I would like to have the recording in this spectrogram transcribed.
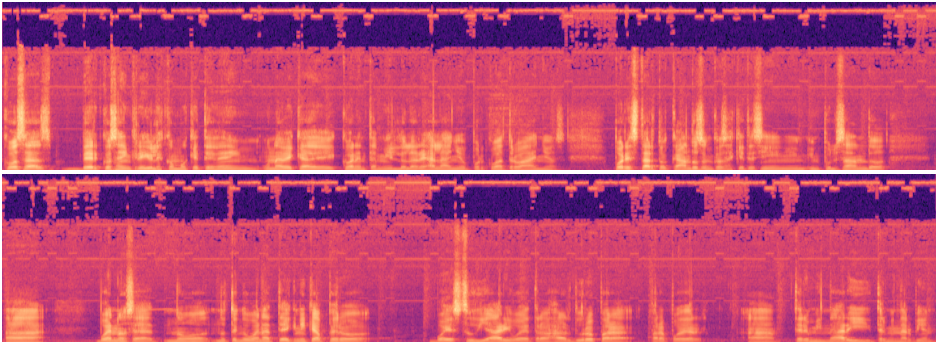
cosas, ver cosas increíbles como que te den una beca de 40 mil dólares al año por cuatro años, por estar tocando, son cosas que te siguen impulsando. a bueno, o sea, no, no tengo buena técnica, pero voy a estudiar y voy a trabajar duro para, para poder terminar y terminar bien.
